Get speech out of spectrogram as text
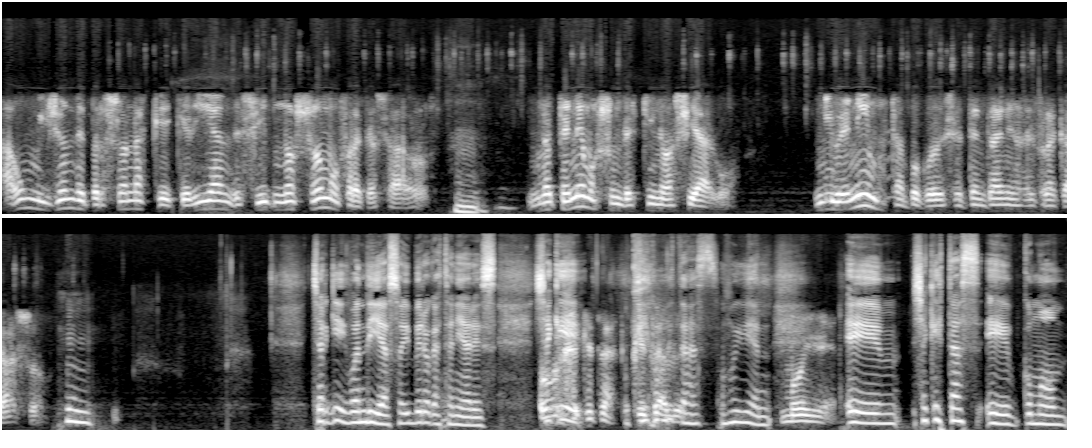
a un millón de personas que querían decir no somos fracasados, Mm. no tenemos un destino asiago, ni venimos tampoco de 70 años de fracaso. Mm. Charqui, buen día, soy Vero Castañares. Ya Hola, que, ¿qué tal? ¿Qué- ¿Qué ¿Cómo tal? estás? Muy bien. Muy bien. Eh, ya que estás eh, como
